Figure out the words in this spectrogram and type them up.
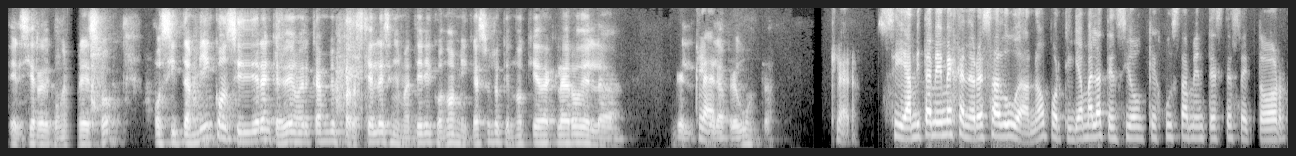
el cierre del Congreso, o si también consideran que deben haber cambios parciales en materia económica. Eso es lo que no queda claro de la, de, la pregunta. Claro. Sí, a mí también me generó esa duda, ¿no? Porque llama la atención que justamente este sector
